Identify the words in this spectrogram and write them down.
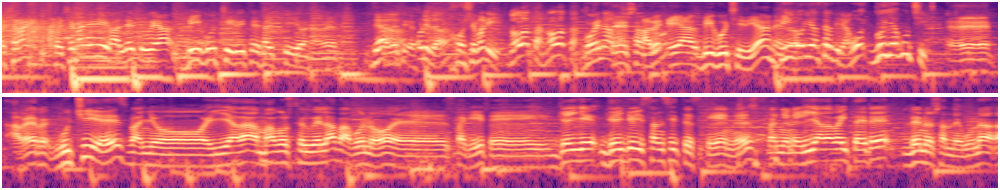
Josemari, Josemariri galdetu beha bi gutxi iruditzen zaizkion, a ber. Ja, hori da. Josemari. Nolatan, nolatan. Goena, A ber, ea bi gutxi dian, bi goia zer dira, Goi- goia gutxi. Eh, a ber, gutxi ez, baino egia da amabost zeudela, ba, bueno, eh, ez dakit, eh, gehi- gehiago izan zitezkeen, ez? Baina egia da baita ere, lehen esan deguna.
